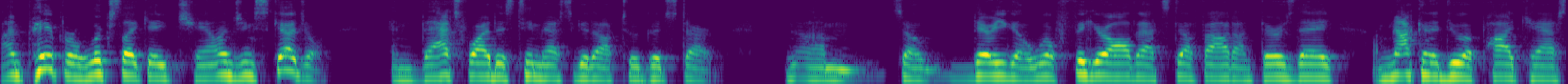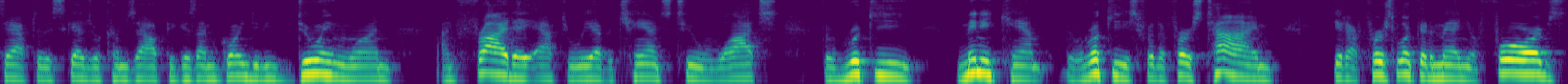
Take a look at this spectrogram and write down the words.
on paper looks like a challenging schedule. And that's why this team has to get off to a good start. Um, so there you go. We'll figure all that stuff out on Thursday. I'm not going to do a podcast after the schedule comes out because I'm going to be doing one on Friday after we have a chance to watch the rookie mini camp, the rookies for the first time, get our first look at Emmanuel Forbes,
